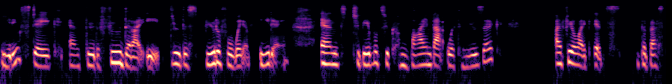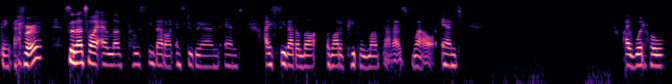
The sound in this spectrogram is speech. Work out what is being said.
eating steak and through the food that I eat, through this beautiful way of eating. And to be able to combine that with music, I feel like it's the best thing ever. So that's why I love posting that on Instagram and I see that a lot a lot of people love that as well. And I would hope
